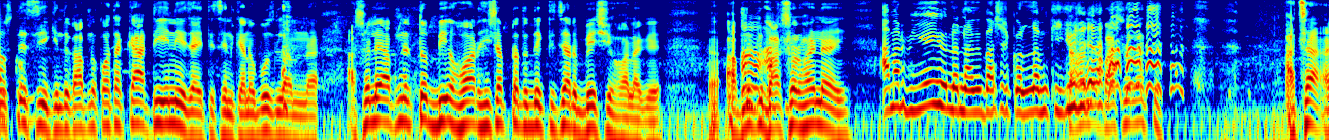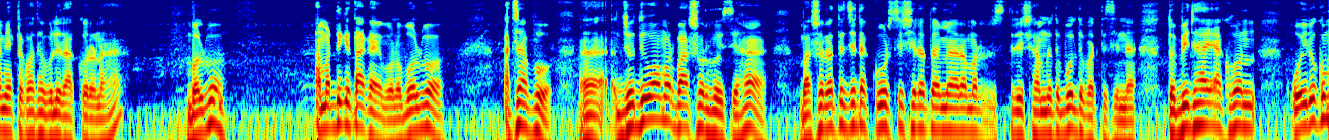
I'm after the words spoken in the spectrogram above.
বুঝতেছি কিন্তু আপনি কথা কাটিয়ে নিয়ে যাইতেছেন কেন? বুঝলাম না। আসলে আপনার তো বিয়ে হওয়ার হিসাবটা তো দেখতেছি আর বেশি হওয়া লাগে। আপনি কি বাসর হয় নাই? আমার বিয়েই হলো না আমি বাসর করলাম কি করে? বাসর আচ্ছা আমি একটা কথা বলি রাগ করো না হ্যাঁ? বলব? আমার দিকে তাকায় বলো বলব? আচ্ছা আপু যদিও আমার বাসর হয়েছে হ্যাঁ? বাসরাতে যেটা করছি সেটা তো আমি আর আমার স্ত্রীর সামনে তো বলতে পারতেছি না। তো বিধায় এখন ওই রকম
